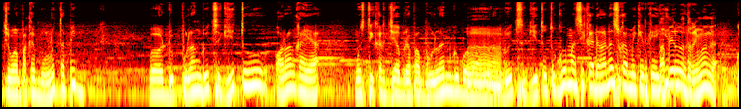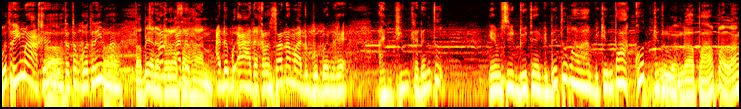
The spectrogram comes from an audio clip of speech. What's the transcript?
cuma pakai mulut tapi bawa du- pulang duit segitu. Orang kayak mesti kerja berapa bulan gue bawa Ah. pulang duit segitu tuh gue masih kadang-kadang suka mikir kayak Tapi gitu. lu terima nggak? Gue terima akhirnya Ah. gua tetap gue terima. Ah, tapi ada Cuman keresahan. Ada ada, ah, ada keresahan sama ada beban kayak anjing kadang tuh nge-MC duitnya gede tuh malah bikin takut gitu loh. Nggak apa-apa lang.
